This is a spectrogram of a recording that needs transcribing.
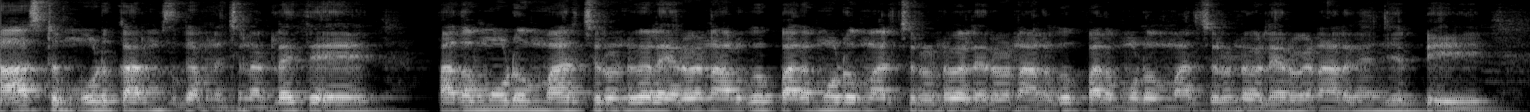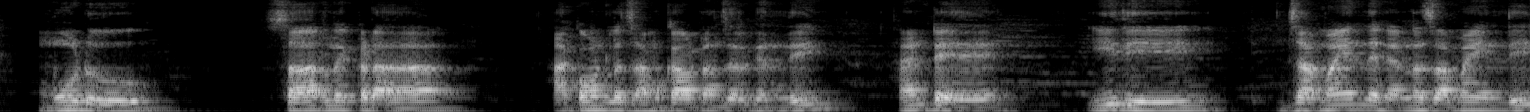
లాస్ట్ మూడు కాలమ్స్ గమనించినట్లయితే పదమూడు మార్చి రెండు వేల ఇరవై నాలుగు పదమూడు మార్చి రెండు వేల ఇరవై నాలుగు పదమూడు మార్చి రెండు వేల ఇరవై నాలుగు అని చెప్పి మూడు సార్లు ఇక్కడ అకౌంట్లో జమ కావడం జరిగింది. అంటే ఇది జమ అయింది నిన్న జమ అయింది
